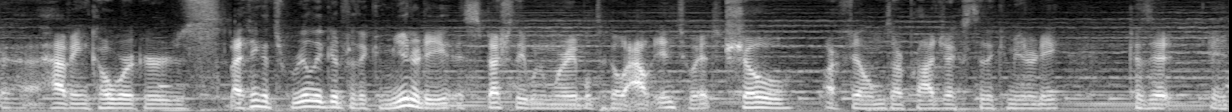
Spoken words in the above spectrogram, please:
uh, having coworkers. I think it's really good for the community, especially when we're able to go out into it, show our films, our projects to the community, because it, it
